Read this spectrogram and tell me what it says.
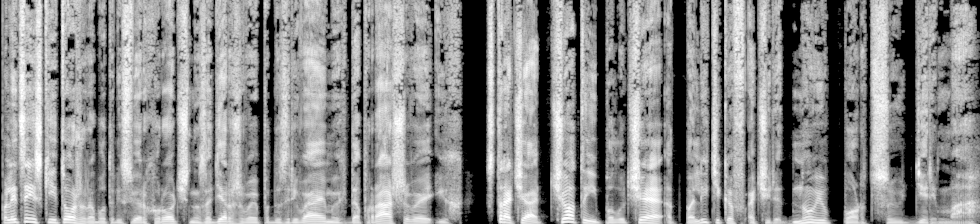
Полицейские тоже работали сверхурочно, задерживая подозреваемых, допрашивая их, строча отчеты и получая от политиков очередную порцию дерьма.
